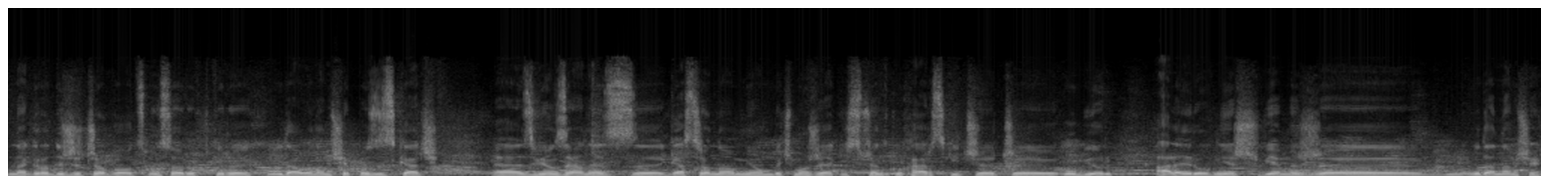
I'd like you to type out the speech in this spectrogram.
nagrody rzeczowe od sponsorów, których udało nam się pozyskać, e, związane z gastronomią, być może jakiś sprzęt kucharski czy, czy ubiór, ale również wiemy, że uda nam się e,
